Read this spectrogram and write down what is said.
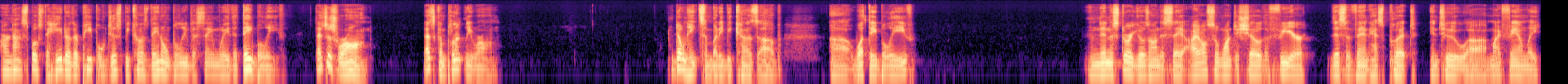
are not supposed to hate other people just because they don't believe the same way that they believe. That's just wrong. That's completely wrong. Don't hate somebody because of uh, what they believe. And then the story goes on to say, I also want to show the fear this event has put into uh, my family.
